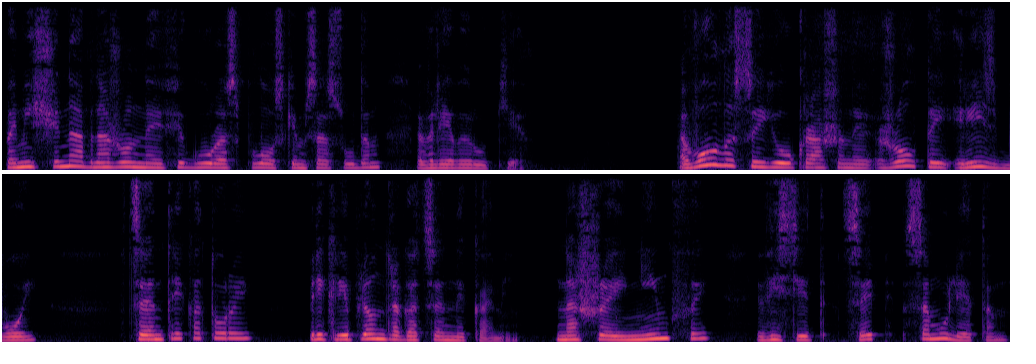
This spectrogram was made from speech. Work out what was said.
помещена обнаженная фигура с плоским сосудом в левой руке. Волосы ее украшены желтой резьбой, в центре которой прикреплен драгоценный камень. На шее нимфы висит цепь с амулетом.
